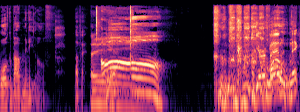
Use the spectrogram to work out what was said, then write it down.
Walkabout Mini Golf. Love it. Hey. oh You're a fan, Nick?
